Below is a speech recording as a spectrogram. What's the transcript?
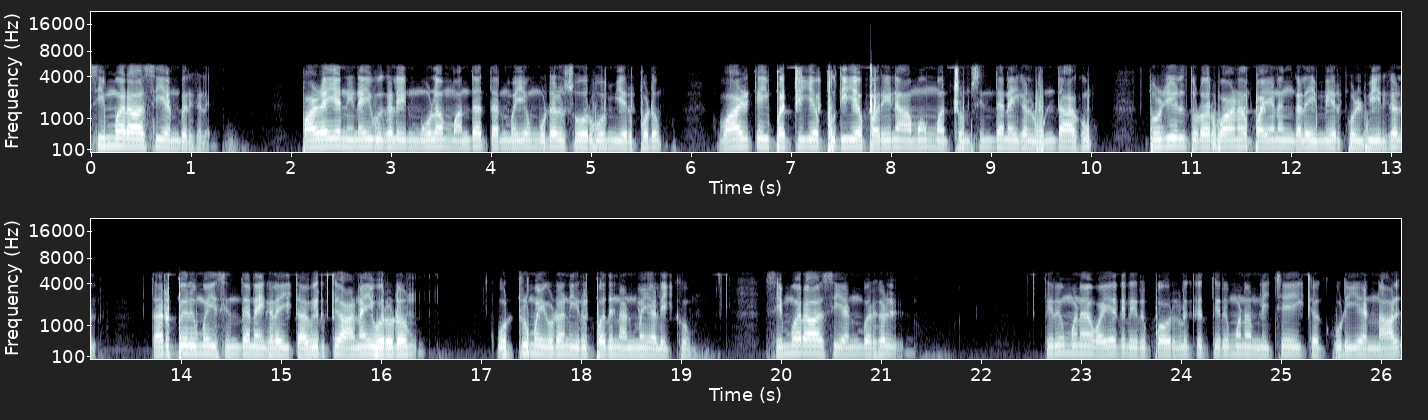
சிம்மராசி அன்பர்களே பழைய நினைவுகளின் மூலம் மந்தத்தன்மையும் உடல் சோர்வும் ஏற்படும். வாழ்க்கை பற்றிய புதிய பரிணாமம் மற்றும் சிந்தனைகள் உண்டாகும். தொழில் தொடர்பான பயணங்களை மேற்கொள்வீர்கள். தற்பெருமை சிந்தனைகளை தவிர்த்து அனைவருடன் ஒற்றுமையுடன் இருப்பது நன்மை அளிக்கும். சிம்மராசி அன்பர்கள் திருமண வயதில் இருப்பவர்களுக்கு திருமணம் நிச்சயிக்கக்கூடிய நாள்.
